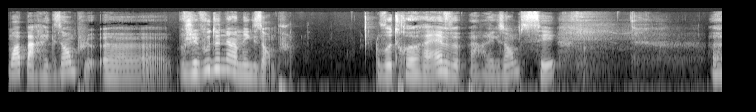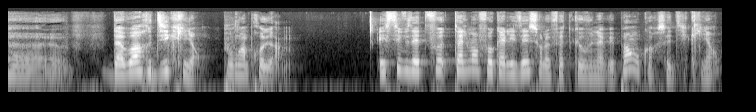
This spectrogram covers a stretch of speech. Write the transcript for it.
moi par exemple, euh, je vais vous donner un exemple. Votre rêve, par exemple, c'est euh, d'avoir 10 clients pour un programme. Et si vous êtes tellement focalisé sur le fait que vous n'avez pas encore ces 10 clients,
